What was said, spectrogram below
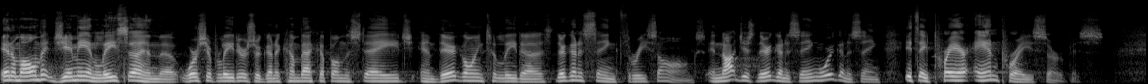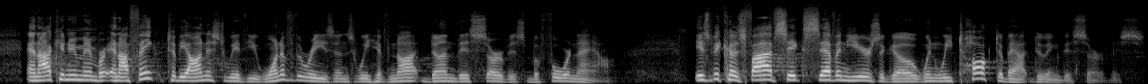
In a moment, Jimmy and Lisa and the worship leaders are going to come back up on the stage and they're going to lead us. They're going to sing three songs. And not just they're going to sing, we're going to sing. It's a prayer and praise service. And I can remember, and I think, to be honest with you, one of the reasons we have not done this service before now is because five, six, seven years ago, when we talked about doing this service,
